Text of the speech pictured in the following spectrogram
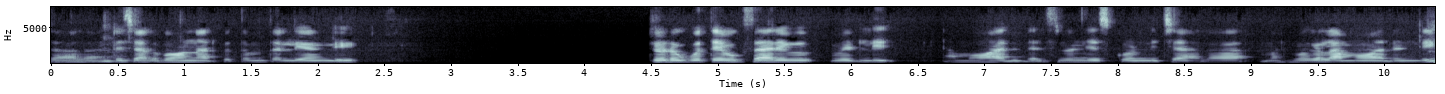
చాలా అంటే చాలా బాగున్నారు పెద్దమ్మ తల్లి అండి. చూడకపోతే ఒకసారి వెళ్ళి అమ్మవారి దర్శనం చేసుకోండి. చాలా మహిమగల అమ్మవారండి.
